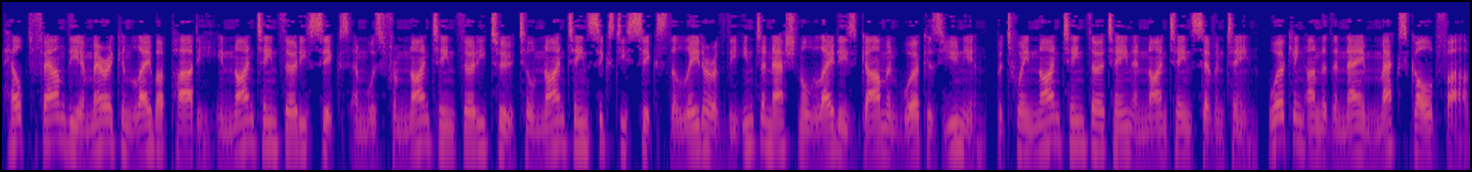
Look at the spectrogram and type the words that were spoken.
helped found the American Labor Party in 1936 and was from 1932 till 1966 the leader of the International Ladies Garment Workers Union. Between 1913 and 1917, working under the name Max Goldfarb,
